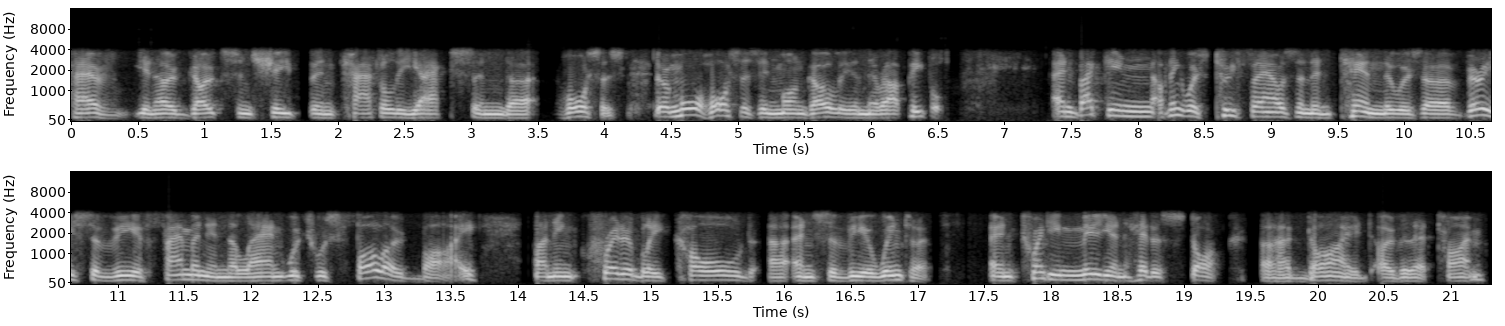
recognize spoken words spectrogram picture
have, you know, goats and sheep and cattle, yaks and uh, horses. There are more horses in Mongolia than there are people. And back in, I think it was 2010, there was a very severe famine in the land, which was followed by an incredibly cold uh, and severe winter. And 20 million head of stock uh, died over that time.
